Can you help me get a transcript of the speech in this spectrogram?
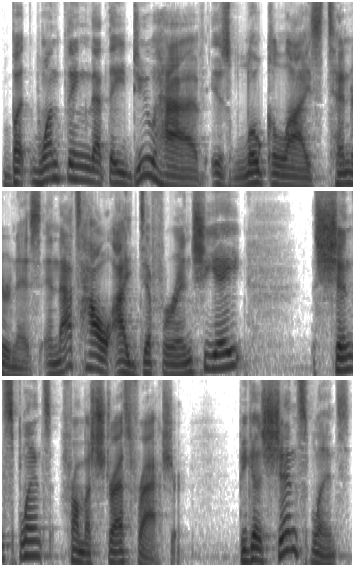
But one thing that they do have is localized tenderness. And that's how I differentiate shin splints from a stress fracture. Because shin splints,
